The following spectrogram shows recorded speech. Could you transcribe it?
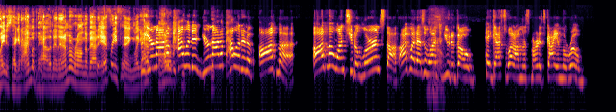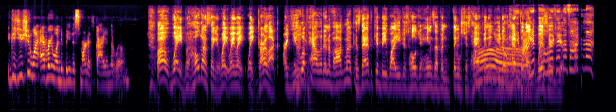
Wait a second. I'm a paladin and I'm wrong about everything. Like, But how- you're not are a we- paladin. You're not a paladin of Ogma. Ogma wants you to learn stuff. Ogma doesn't want No. you to go, hey, guess what? I'm the smartest guy in the room. Because you should want everyone to be the smartest guy in the room. Oh, wait, but hold on a second. Wait, wait, wait, wait. Garlock, are you a paladin of Ogma? Because that could be why you just hold your hands up and things just happen and you don't have to Oh. Am I like a wizard. paladin Your... of Ogma?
